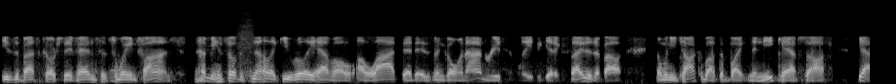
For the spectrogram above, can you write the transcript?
he's the best coach they've had since Wayne Fontes. I mean, so it's not like you really have a, a lot that has been going on recently to get excited about. And when you talk about the biting the kneecaps off, yeah,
